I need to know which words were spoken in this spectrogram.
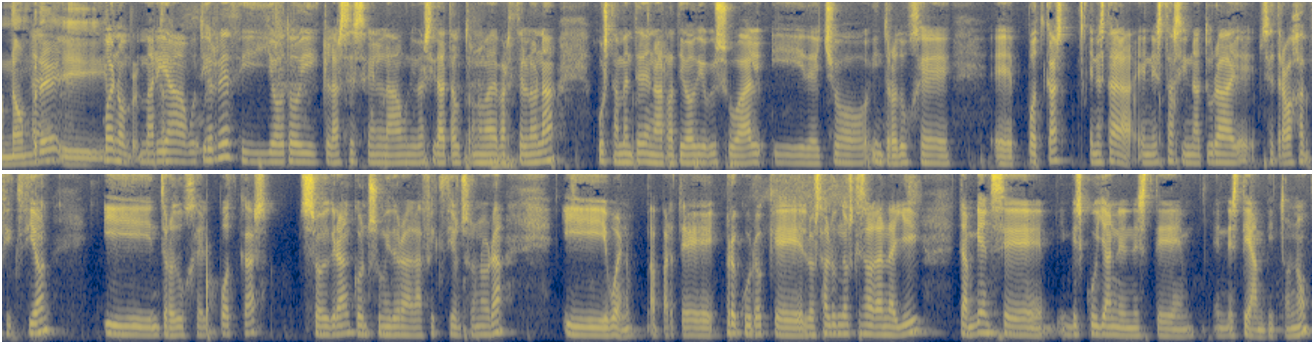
Nombre Eh, y. Bueno. María Gutiérrez y yo doy clases en la Universidad Autónoma de Barcelona justamente de narrativa audiovisual y de hecho introduje eh, podcast. En esta, en esta asignatura eh, se trabaja en ficción y introduje el podcast. Soy gran consumidora de la ficción sonora y bueno, aparte procuro que los alumnos que salgan allí también se inmiscuyan en este, en este ámbito. ¿no?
